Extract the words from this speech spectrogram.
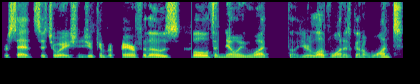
for said situations. You can prepare for those both and knowing what the, your loved one is going to want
